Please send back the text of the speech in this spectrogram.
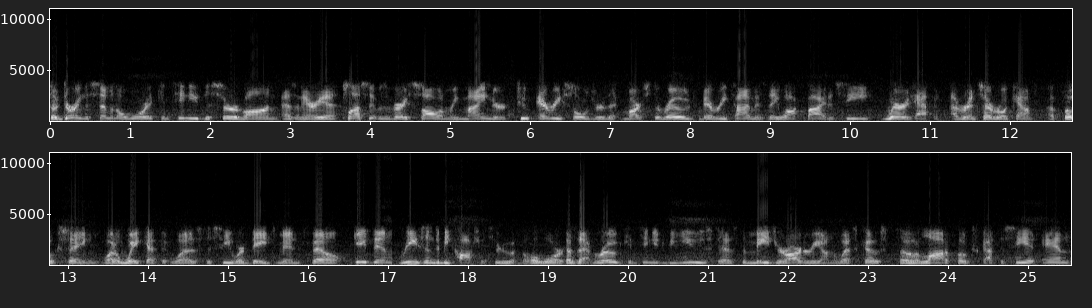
So during the Seminole War, it continued to serve on as an area. Plus, it was a very solemn reminder to every soldier that marched the road every time as they walked by to see where it happened. I've read several accounts of folks saying what a wake up it was to see where Dade's men fell. Gave them reason to be cautious through the whole war because that road continued to be used as the major artery on the west coast. So a lot of folks got to see it and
